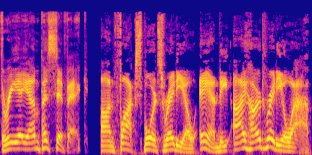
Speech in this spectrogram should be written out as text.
3 a.m. Pacific on Fox Sports Radio and the iHeartRadio app.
